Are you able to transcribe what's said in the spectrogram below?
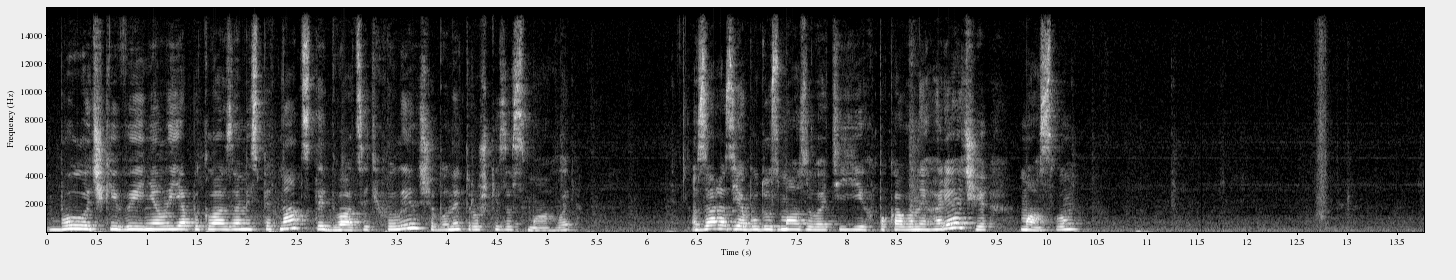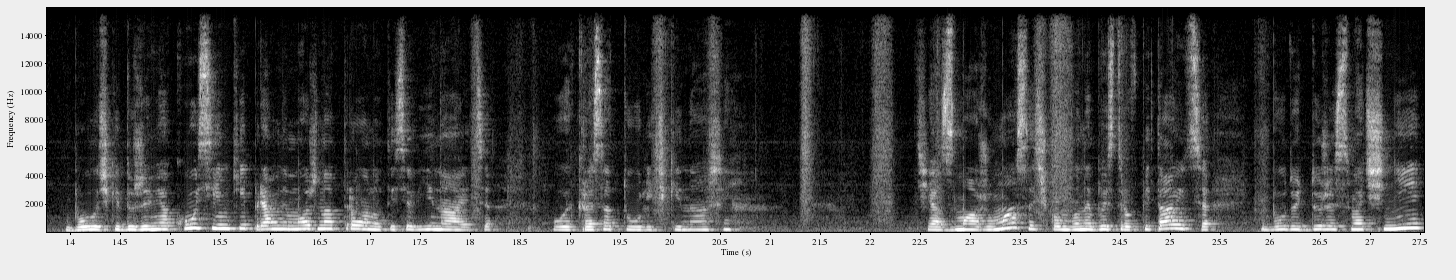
Булочки вийняли, я пекла замість 15-20 хвилин, щоб вони трошки засмагли. Зараз я буду змазувати їх, поки вони гарячі, маслом. Булочки дуже м'якусінькі, прям не можна тронутися, в'їнаються. Ой, красотулечки наші. Зараз змажу масочком, вони швидко впітаються і будуть дуже смачні,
